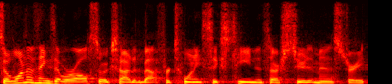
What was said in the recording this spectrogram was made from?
So, one of the things that we're also excited about for 2016 is our student ministry.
